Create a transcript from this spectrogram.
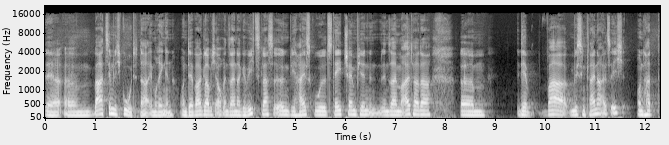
Der ähm, war ziemlich gut da im Ringen. Und der war, glaube ich, auch in seiner Gewichtsklasse irgendwie Highschool State Champion in, in seinem Alter da. Ähm, der war ein bisschen kleiner als ich und hat,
